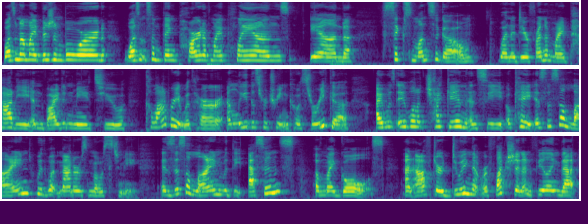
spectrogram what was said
wasn't on my vision board, wasn't something part of my plans. And six months ago, when a dear friend of mine, Patty, invited me to collaborate with her and lead this retreat in Costa Rica, I was able to check in and see okay, is this aligned with what matters most to me? Is this aligned with the essence of my goals? And after doing that reflection and feeling that,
